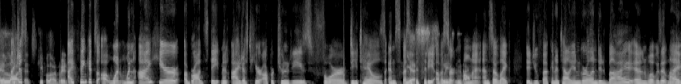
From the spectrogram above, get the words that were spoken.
a lot just- that people are ready. I think it's uh, when when I hear a broad statement, I just hear opportunities for details and specificity Yes, of a certain moment. And so, like, did you fuck an Italian girl in Dubai, and what was it like,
